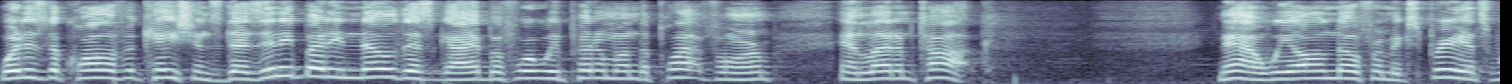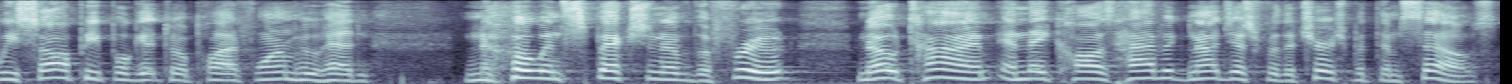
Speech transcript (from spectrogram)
What is the qualifications? Does anybody know this guy before we put him on the platform and let him talk? Now, we all know from experience, we saw people get to a platform who had no inspection of the fruit, no time, and they cause havoc not just for the church, but themselves.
